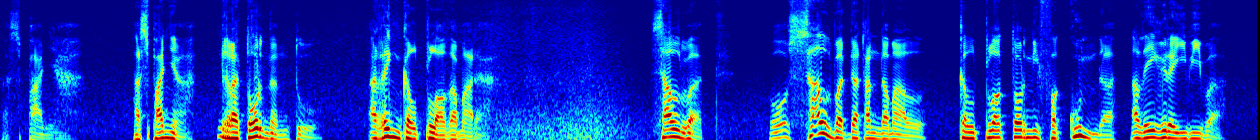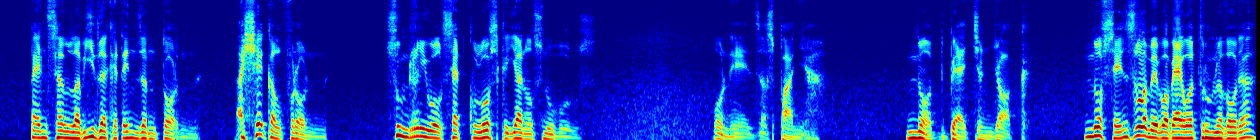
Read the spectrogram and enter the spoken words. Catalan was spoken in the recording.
Espanya, Espanya, retorna en tu. Arrenca el plor de mare. Salva't, oh, salva't de tant de mal, que el plor torni fecunda, alegre i viva. Pensa en la vida que tens entorn, Aixeca el front. Somriu els set colors que hi ha en els núvols. On ets, Espanya? No et veig en lloc. No sents la meva veu atronadora?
